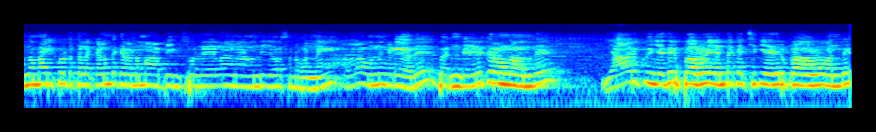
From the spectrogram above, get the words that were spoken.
அந்த மாதிரி கூட்டத்தில் கலந்துக்கிறணுமா அப்படின்னு சொல்லியெல்லாம் நான் வந்து யோசனை பண்ணேன். அதெல்லாம் ஒன்றும் கிடையாது. இப்போ இங்கே இருக்கிறவங்க வந்து யாருக்கும் எதிர்ப்பாகவோ எந்த கட்சிக்கு எதிர்ப்பாகவோ வந்து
